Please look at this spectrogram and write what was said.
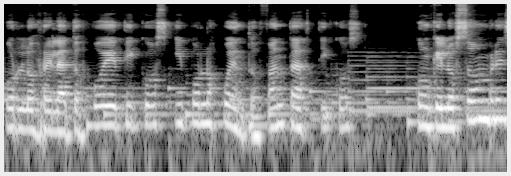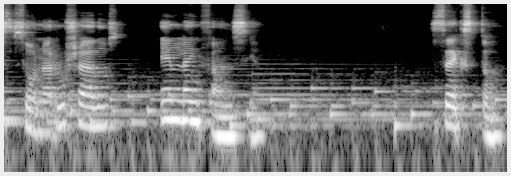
por los relatos poéticos y por los cuentos fantásticos con que los hombres son arrullados en la infancia. Sexto,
